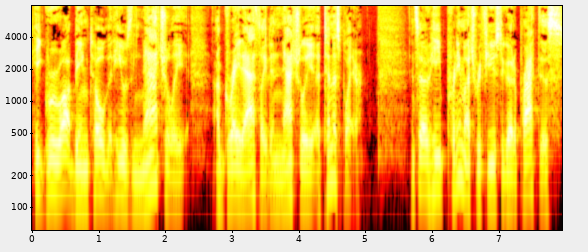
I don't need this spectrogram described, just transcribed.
He grew up being told that he was naturally a great athlete and naturally a tennis player. And so he pretty much refused to go to practice,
